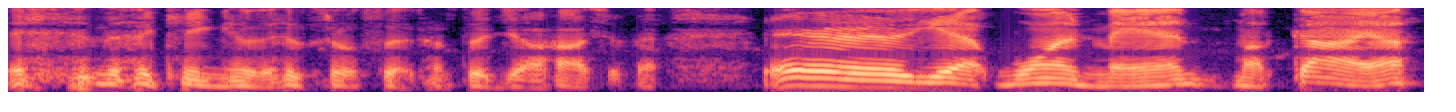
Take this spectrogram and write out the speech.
And the king of Israel said unto Jehoshaphat, There is yet one man, Micaiah,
